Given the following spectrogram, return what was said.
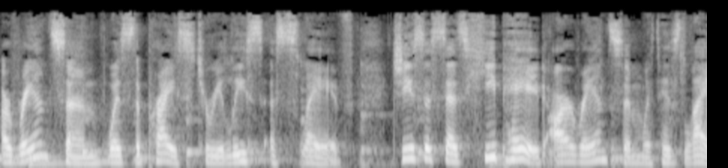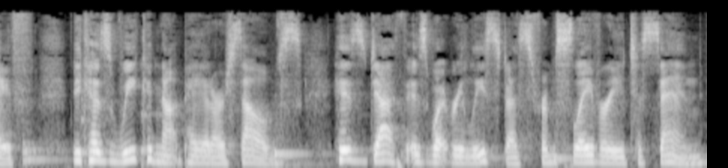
A ransom was the price to release a slave. Jesus says he paid our ransom with his life because we could not pay it ourselves. His death is what released us from slavery to sin.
